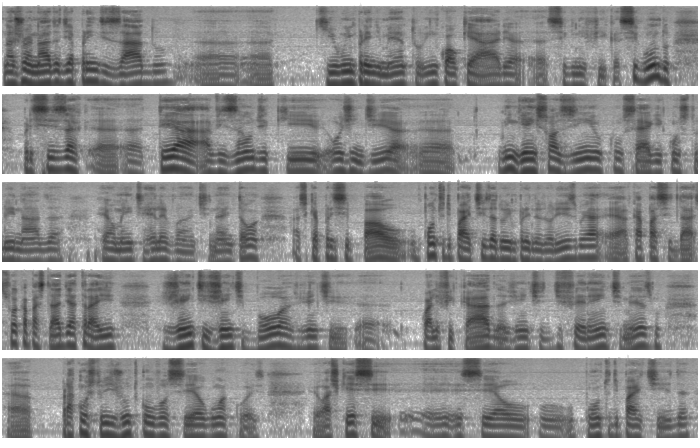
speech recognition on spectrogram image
na jornada de aprendizado uh, uh, que o empreendimento em qualquer área uh, significa. Segundo, precisa ter a, a, visão de que hoje em dia ninguém sozinho consegue construir nada realmente relevante. Né? Então, acho que a principal, o ponto de partida do empreendedorismo é a, é a capacidade, sua capacidade de atrair gente, gente boa, gente é, qualificada, gente diferente mesmo, é, para construir junto com você alguma coisa. Eu acho que esse, esse é o, o, o ponto de partida.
